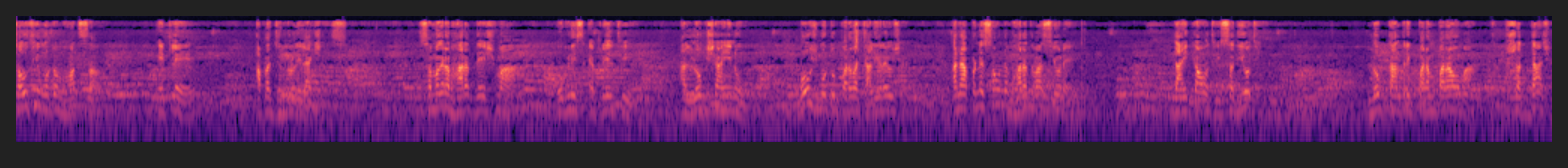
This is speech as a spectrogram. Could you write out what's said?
સૌથી મોટો મહોત્સવ એટલે આપણા જનરલ ઇલેક્શન્સ સમગ્ર ભારત દેશમાં ઓગણીસ એપ્રિલથી આ લોકશાહીનું બહુ જ મોટું પર્વ ચાલી રહ્યું છે. અને આપણને સૌને ભારતવાસીઓને દાયકાઓથી, સદીઓથી લોકતાંત્રિક પરંપરાઓમાં શ્રદ્ધા છે.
